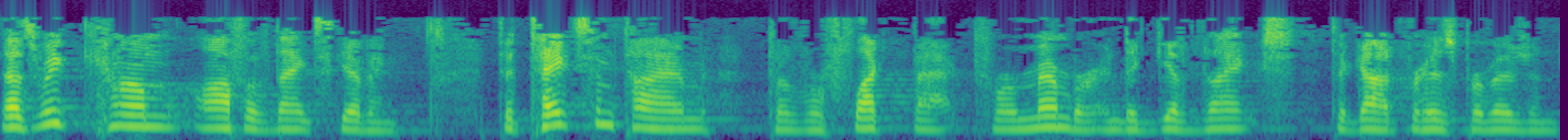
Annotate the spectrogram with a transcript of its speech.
as we come off of Thanksgiving, to take some time to reflect back, to remember, and to give thanks to God for His provision.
